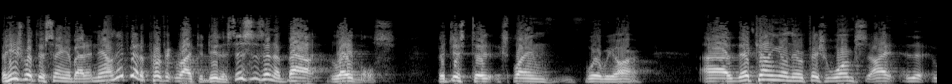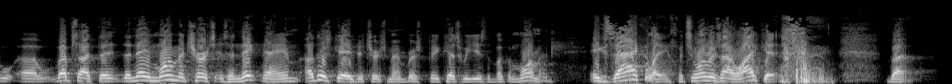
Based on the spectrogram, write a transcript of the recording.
But here's what they're saying about it now. They've got a perfect right to do this. This isn't about labels, but just to explain where we are. Uh, they're telling you on their official website, the, uh, website the, the name Mormon Church is a nickname others gave to church members because we use the Book of Mormon. Exactly, which is one reason I like it. but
